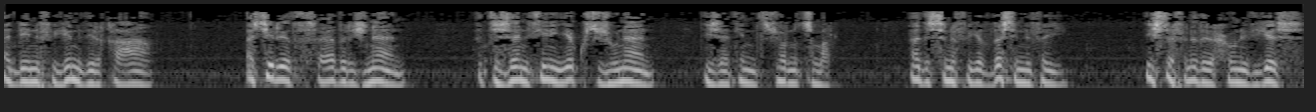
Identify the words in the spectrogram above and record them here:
أدين في ذي القاعة أسير صعيد الجنان التزان ثيني يكش جنان تزان ثيني تشور نتسمر هذا السنفي ذا السنفي يستفن ذي الحون ذيس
